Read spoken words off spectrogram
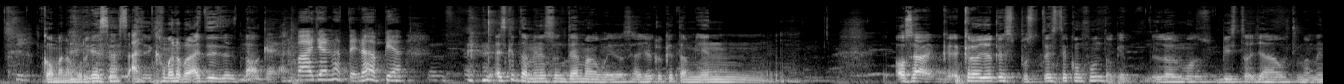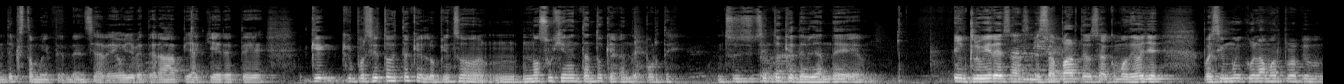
Sí. Coman hamburguesas. Coman hamburguesas. No, que. Vayan a terapia. Es que también es un tema, güey. O sea, yo creo que también. O sea, creo yo que es pues, este conjunto que lo hemos visto ya últimamente, que está muy en tendencia de, oye, ve terapia, quiérete. Que, que por cierto, ahorita que lo pienso, no sugieren tanto que hagan deporte. Entonces yo siento que deberían de incluir esas, esa parte, o sea, como de, oye, pues sí, muy cool amor propio,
